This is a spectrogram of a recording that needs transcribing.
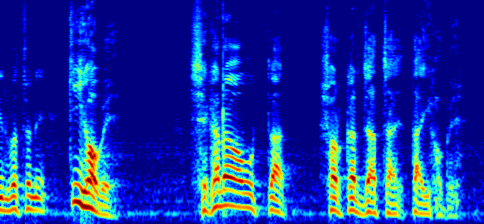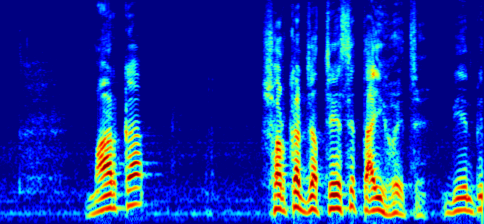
নির্বাচনে কি হবে? সেখানেও আমার উত্তর সরকার যা চায় তাই হবে। মার্কা সরকার যা চেয়েছে তাই হয়েছে। বিএনপি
